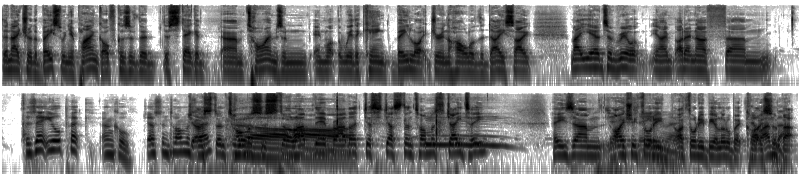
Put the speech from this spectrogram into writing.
the nature of the beast when you're playing golf because of the, the staggered um, times and, and what the weather can be like during the whole of the day. So, mate, yeah, it's a real, you know, I don't know if um, Is that your pick, Uncle Justin Thomas? eh? Justin Thomas is still up there, brother. Just Justin Thomas, JT. He's um. I actually thought he. mate. I thought he'd be a little bit closer, but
